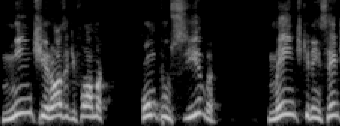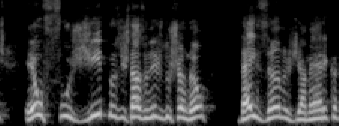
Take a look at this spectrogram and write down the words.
mentirosa de forma compulsiva, mente que nem sente. Eu fugi para os Estados Unidos do Xandão, 10 anos de América,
